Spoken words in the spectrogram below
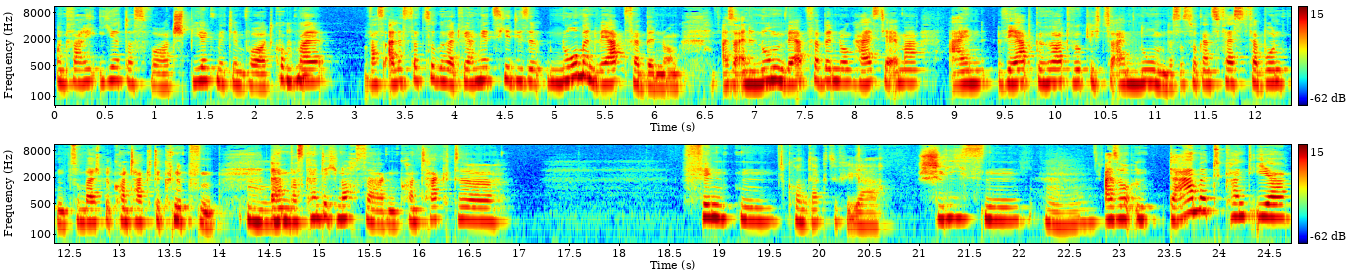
und variiert das Wort, spielt mit dem Wort. Guckt mhm. mal, was alles dazu gehört. Wir haben jetzt hier diese Nomen-Verb-Verbindung. Also eine Nomen-Verb-Verbindung heißt ja immer, ein Verb gehört wirklich zu einem Nomen. Das ist so ganz fest verbunden. Zum Beispiel Kontakte knüpfen. Mhm. Ähm, was könnte ich noch sagen? Kontakte finden. Kontakte, ja schließen. Mhm. Also und damit könnt ihr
